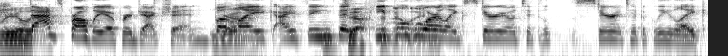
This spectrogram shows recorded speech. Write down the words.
Really. That's probably a projection. But Yeah. like I think that people who are like stereotypical stereotypically like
